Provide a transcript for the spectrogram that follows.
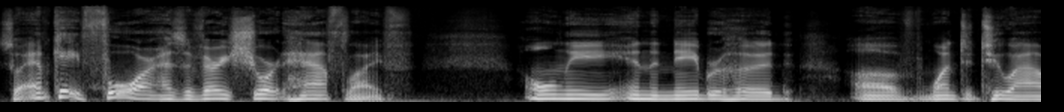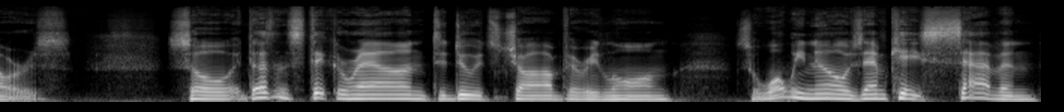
So MK4 has a very short half-life, only in the neighborhood of 1 to 2 hours. So it doesn't stick around to do its job very long. So what we know is MK7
